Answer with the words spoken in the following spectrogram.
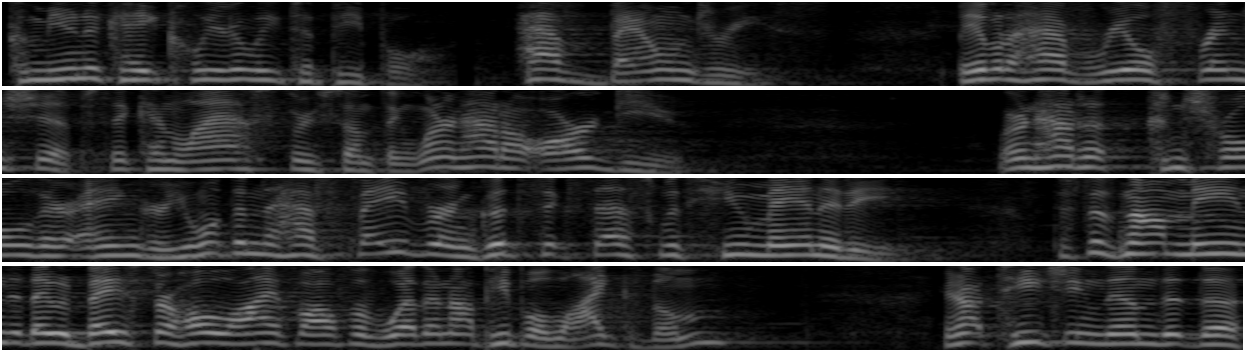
communicate clearly to people, have boundaries, be able to have real friendships that can last through something, learn how to argue, learn how to control their anger. You want them to have favor and good success with humanity. This does not mean that they would base their whole life off of whether or not people like them. You're not teaching them that the,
